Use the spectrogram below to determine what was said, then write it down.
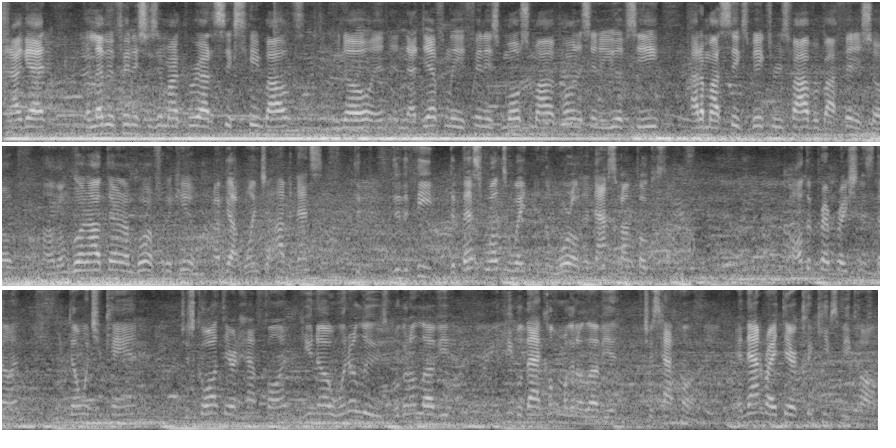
And I got 11 finishes in my career out of 16 bouts, you know, and, and I definitely finished most of my opponents in the UFC. Out of my six victories, five are by finish. So um, I'm going out there and I'm going for the kill. I've got one job, and that's to, to defeat the best welterweight in the world, and that's what I'm focused on. All the preparation is done. You've done what you can. Just go out there and have fun. You know, win or lose, we're gonna love you. The people back home are gonna love you. Just have fun, and that right there keeps me calm.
